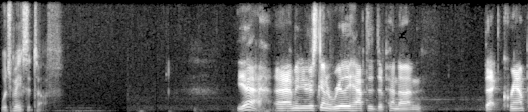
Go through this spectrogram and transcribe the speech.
which makes it tough. Yeah, I mean, you're just going to really have to depend on that cramp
